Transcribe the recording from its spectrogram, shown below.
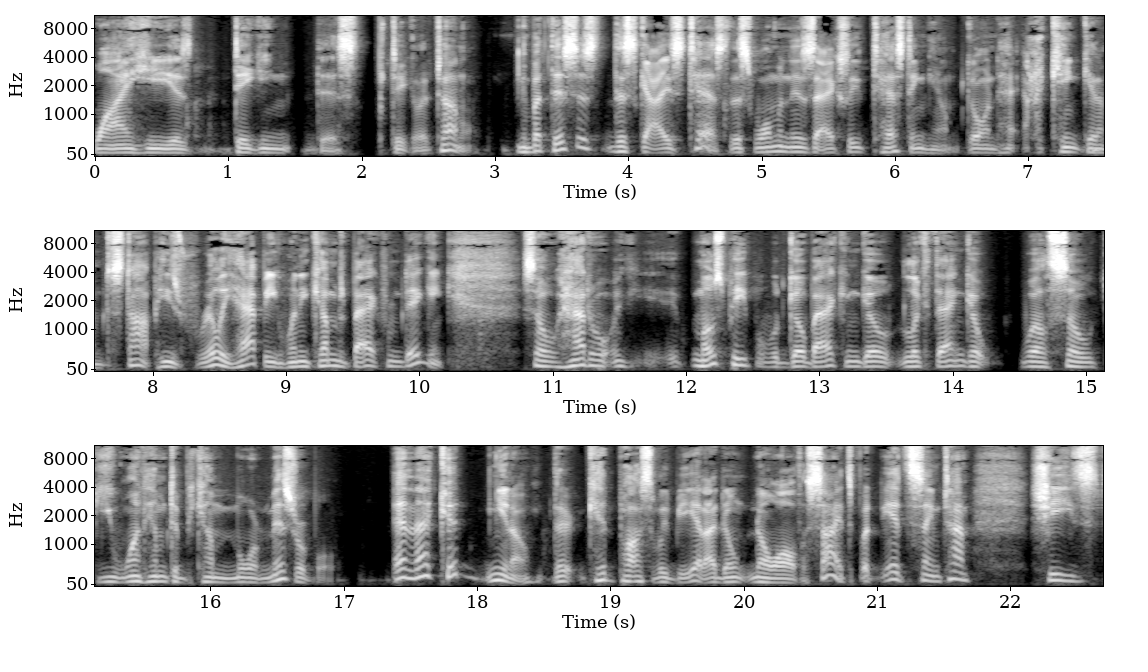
why he is digging this particular tunnel. But this is this guy's test. This woman is actually testing him, going, I can't get him to stop. He's really happy when he comes back from digging. So how do most people would go back and go look at that and go, well, so you want him to become more miserable. And that could, you know, there could possibly be it. I don't know all the sites, but at the same time, she's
